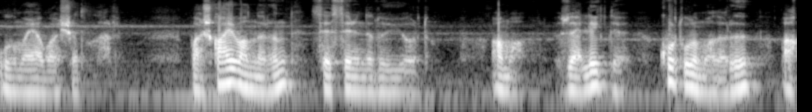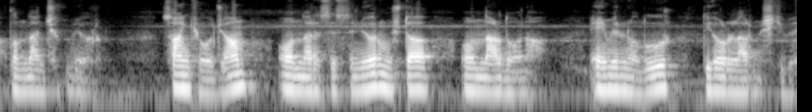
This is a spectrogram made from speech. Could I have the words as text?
ulmaya başladılar. Başka hayvanların seslerini de duyuyordum. Ama özellikle kurt ulumaları aklımdan çıkmıyor. Sanki hocam onlara sesleniyormuş da onlar da ona emrin olur diyorlarmış gibi.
